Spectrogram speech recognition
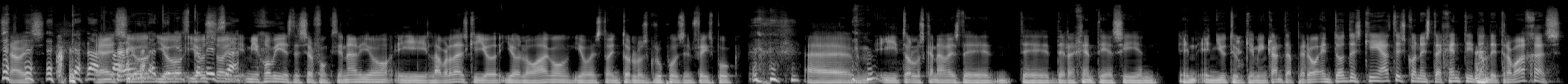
¿sabes? yo, yo, soy, mi hobby es de ser funcionario y la verdad es que yo, yo lo hago, yo estoy en todos los grupos en Facebook em, y todos los canales de, de, de la gente así en, en, en, YouTube que me encanta, pero entonces, ¿qué haces con esta gente donde trabajas?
